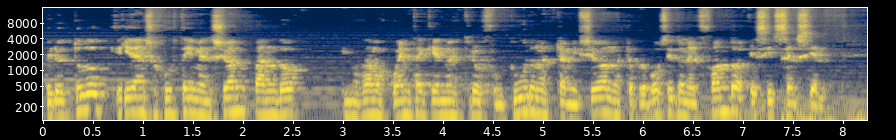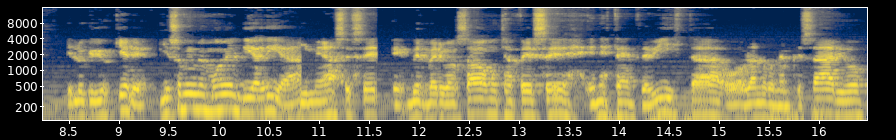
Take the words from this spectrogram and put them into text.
pero todo queda en su justa dimensión cuando nos damos cuenta que nuestro futuro, nuestra misión, nuestro propósito en el fondo es irse al cielo es lo que Dios quiere. Y eso a mí me mueve el día a día y me hace ser eh, desvergonzado muchas veces en esta entrevista o hablando con empresarios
